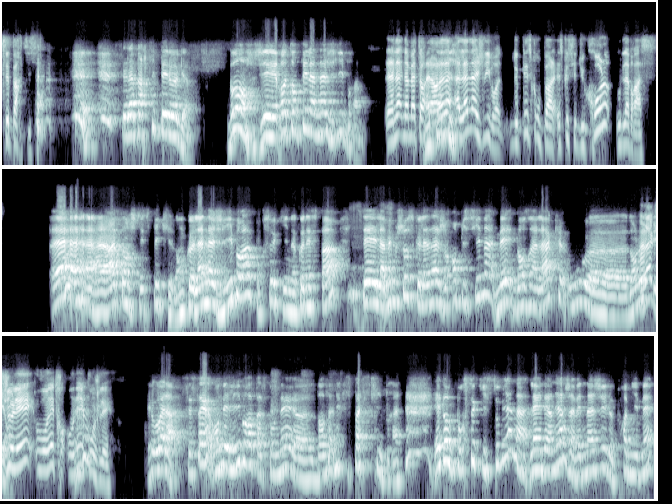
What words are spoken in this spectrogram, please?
C'est parti. c'est la partie Plog. Bon, j'ai retenté la nage libre. La, non, mais attends, alors la, nage libre, de qu'est-ce qu'on parle? Est-ce que c'est du crawl ou de la brasse? Alors attends, je t'explique. Donc la nage libre, pour ceux qui ne connaissent pas, c'est la même chose que la nage en piscine, mais dans un lac ou euh, dans le. Un lac gelé où on est, on est congelé. Et voilà, c'est ça, on est libre parce qu'on est euh, dans un espace libre. Et donc, pour ceux qui se souviennent, l'année dernière, j'avais nagé le 1er mai,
